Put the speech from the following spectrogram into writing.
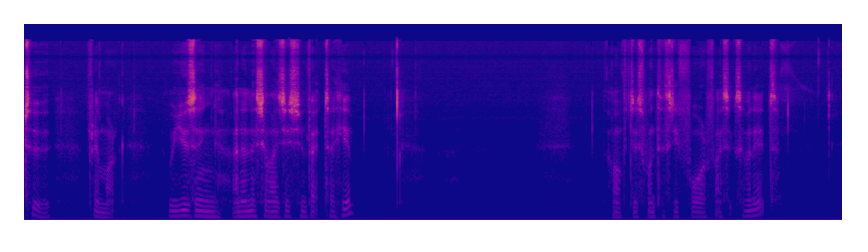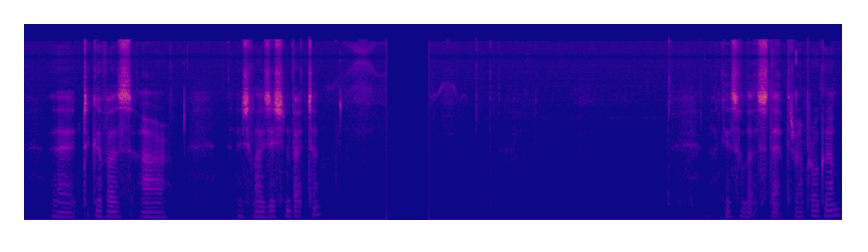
2 framework. We're using an initialization vector here of just 1, 2, 3, 4, 5, 6, 7, 8 uh, to give us our initialization vector. Okay, so let's step through our program.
